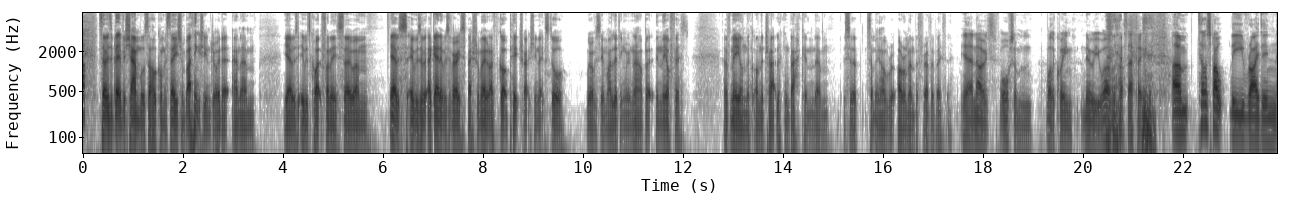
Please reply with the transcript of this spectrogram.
so it was a bit of a shambles the whole conversation, but I think she enjoyed it, and um, yeah, it was it was quite funny. So um, yeah, it was it was a, again it was a very special moment. I've got a picture actually next door. We're obviously in my living room now, but in the office of me on the on the track looking back, and um, it's a, something I'll re- I'll remember forever, basically. Yeah, no, it's awesome. Well, the Queen knew who you were. That's epic. Um, tell us about the Riding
